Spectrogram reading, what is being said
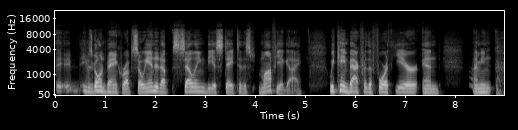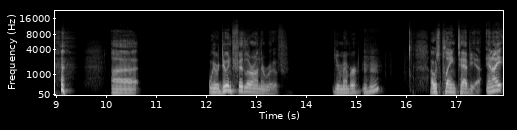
he was going bankrupt. So he ended up selling the estate to this mafia guy. We came back for the fourth year. And I mean, uh, we were doing Fiddler on the Roof. Do you remember? Mm-hmm. I was playing Tevye and I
